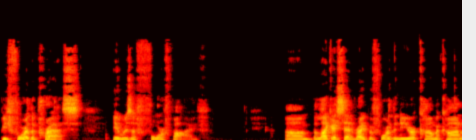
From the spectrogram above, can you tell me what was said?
before the press, it was a 4 5. Um, but like I said, right before the New York Comic Con,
